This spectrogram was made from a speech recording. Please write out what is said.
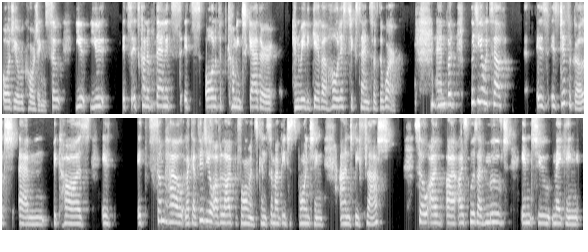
audio recordings. So you you it's it's kind of then it's it's all of it coming together can really give a holistic sense of the work. Mm-hmm. Um, but video itself is is difficult um, because it it's somehow like a video of a live performance can somehow be disappointing and be flat. So I've, I, I suppose I've moved into making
